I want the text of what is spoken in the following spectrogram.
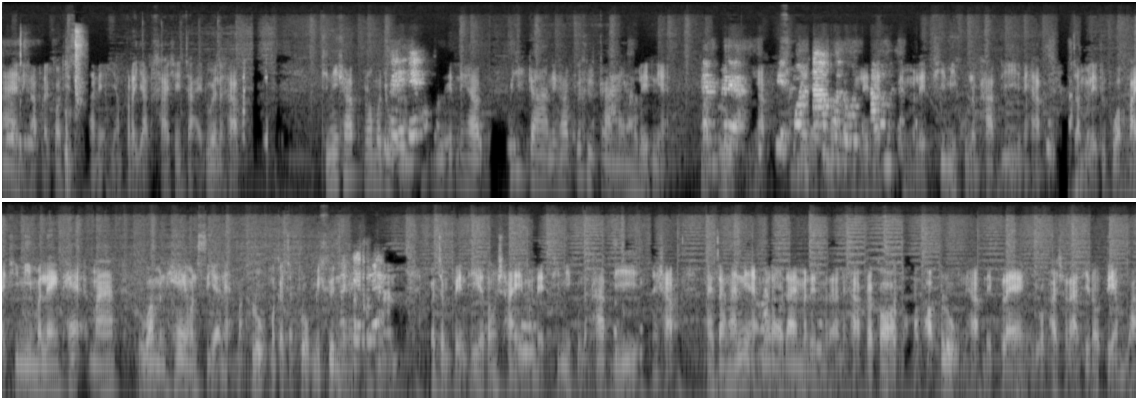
ง่ายนะครับ แล้วก็ที่สำคัญเนี่ยยังประหยัดค่าใช้จ่ายด้วยนะครับ ทีนี้ครับเรามาดูการเพาะเมล็ดนะครับ วิธีการนะครับก็คือการนำเมล็ดเนี่ย มาปลูกนะครับเมล็ดเนี่ยเป็นเมล็ดที่มีคุณภาพดีนะครับจะเมล็ดทั่วไปที่มีแมลงแทะมา หรือว่ามันแห้งมันเสียเนี่ยมาปลูกมันก็จะปลูกไม่ขึ้นนะครับ เพราะฉะนั้นก็จำเป็นที่จะต้องใช้เมล็ดที่มีคุณภาพดีนะครับหลังจากนั้นเนี่ยเมื่อเราได้เมล็ดมาแล้วนะครับเราก็นำมาเพาะปลูกนะครับในแปลงหรือว่าภาชนะที่เราเตรียมไว้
